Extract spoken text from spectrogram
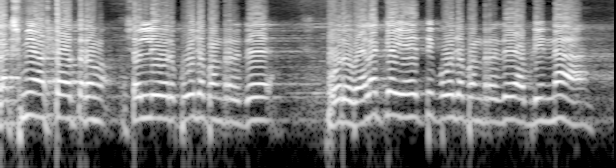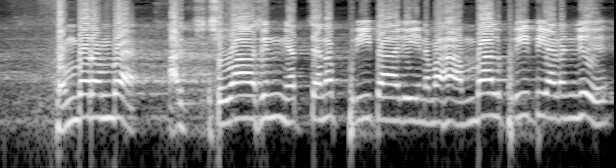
லக்ஷ்மி அஷ்டோத்திரம் சொல்லி ஒரு பூஜை பண்றது ஒரு விளக்கை ஏற்றி பூஜை பண்றது அப்படின்னா ரொம்ப ரொம்ப சுவாசின் அர்ச்சன பிரீதாஜி நமக அம்பாள் பிரீத்தி அடைஞ்சு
